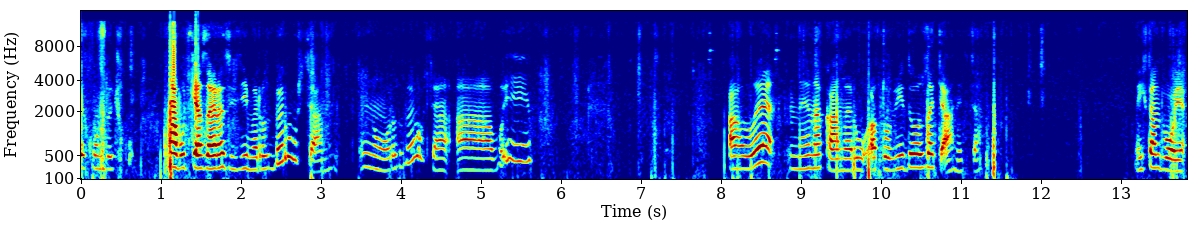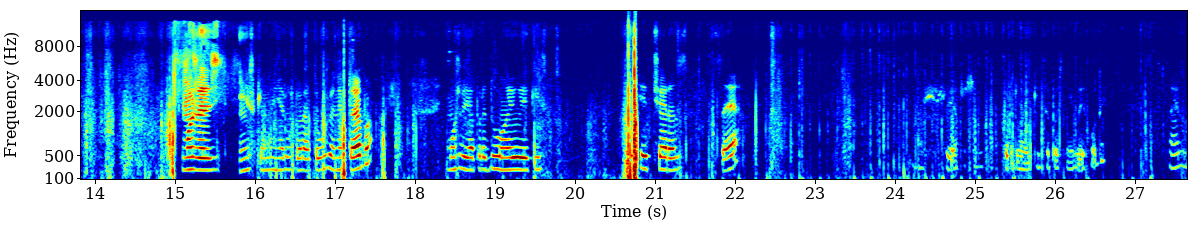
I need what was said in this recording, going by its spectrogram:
Секундочку. Мабуть, я зараз з ними розберуся. Ну, розберуся, а ви. Але не на камеру, а то відео затягнеться. Їх там двоє. Може, ні з ким мені розбирати вже не треба. Може я придумаю якийсь через це. Може я тут собі якісь запасні виходи. Знаємо,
